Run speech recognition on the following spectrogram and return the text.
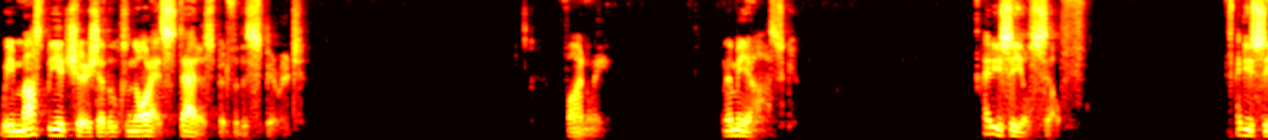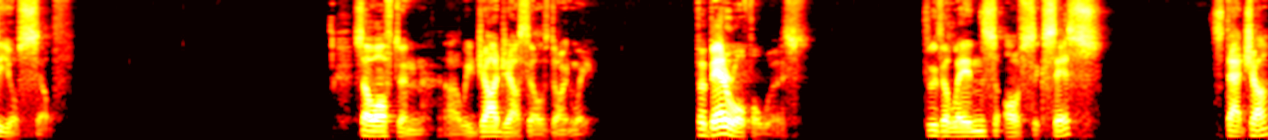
We must be a church that looks not at status, but for the Spirit. Finally, let me ask how do you see yourself? How do you see yourself? So often uh, we judge ourselves, don't we? For better or for worse, through the lens of success, stature,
